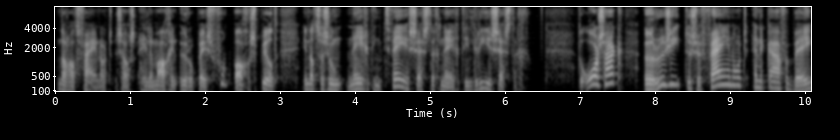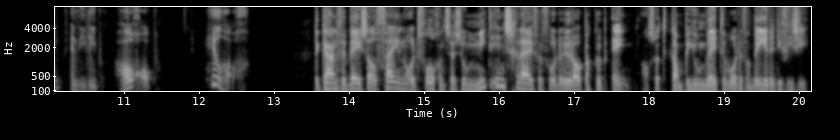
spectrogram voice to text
dan had Feyenoord zelfs helemaal geen Europees voetbal gespeeld in dat seizoen 1962-1963. De oorzaak? Een ruzie tussen Feyenoord en de KVB en die liep hoog op. Heel hoog. De KNVB zal Feyenoord volgend seizoen niet inschrijven voor de Europa Cup 1 als het kampioen weet te worden van de Eredivisie.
